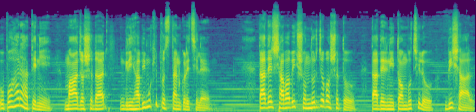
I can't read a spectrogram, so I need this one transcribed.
উপহার হাতে নিয়ে মা যশোদার গৃহাভিমুখী প্রস্থান করেছিলেন। তাদের স্বাভাবিক সৌন্দর্যবশত তাদের নিতম্ব ছিল বিশাল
